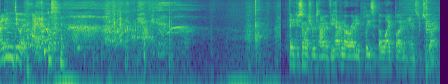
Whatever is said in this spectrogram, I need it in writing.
I didn't do it. Thank you so much for your time. If you haven't already, please hit the like button and subscribe.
